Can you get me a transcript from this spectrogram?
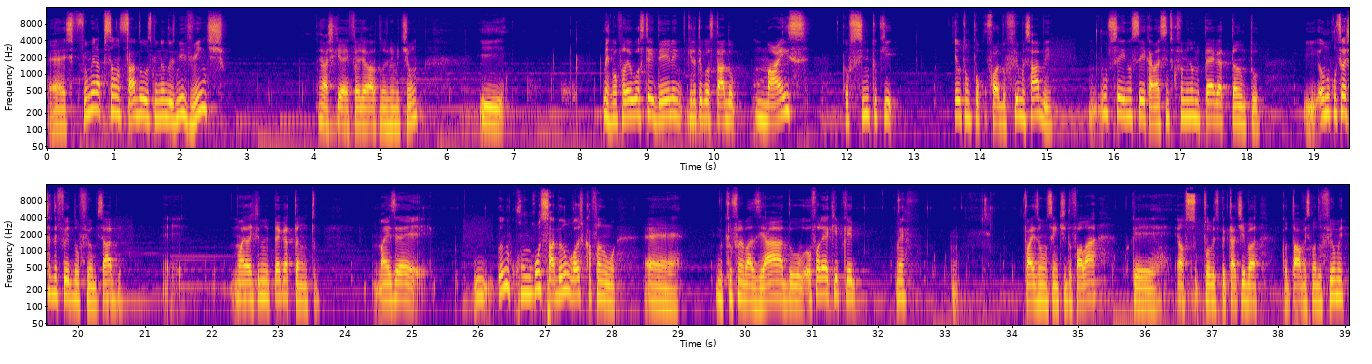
É, esse filme era pra ser lançado em 2020. Eu acho que é, foi adiado para 2021. E Bem, como eu falei, eu gostei dele, queria ter gostado mais. Que eu sinto que eu tô um pouco fora do filme, sabe? Não sei, não sei, cara, mas sinto que o filme não me pega tanto. E eu não consigo achar defeito no filme, sabe? É, mas acho que não me pega tanto. Mas é. Eu não, como você sabe, eu não gosto de ficar falando é, no que o filme é baseado. Eu falei aqui porque. Né, faz um sentido falar, porque é sobre expectativa que eu tava em cima do filme.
